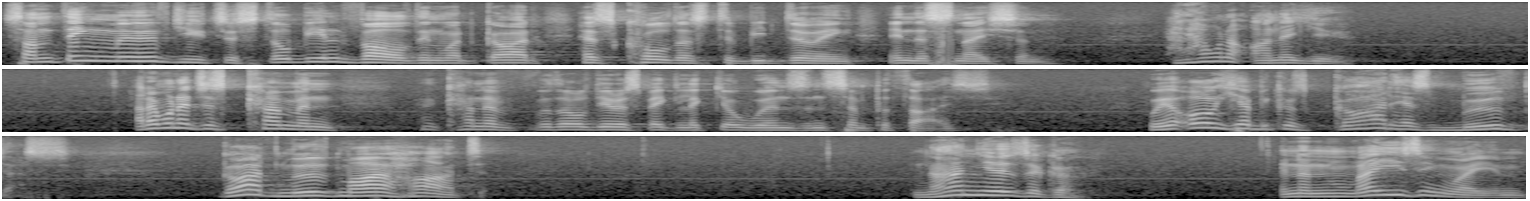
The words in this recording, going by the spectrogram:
Something moved you to still be involved in what God has called us to be doing in this nation. And I want to honor you. I don't want to just come and kind of, with all due respect, lick your wounds and sympathize. We're all here because God has moved us. God moved my heart nine years ago in an amazing way. And,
